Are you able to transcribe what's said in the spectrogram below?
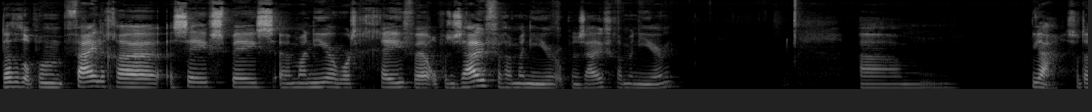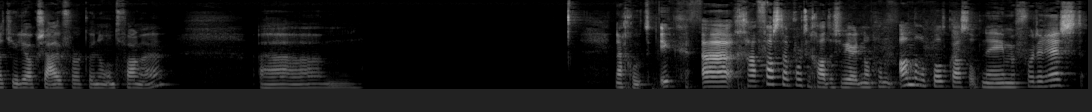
dat het op een veilige, safe space manier wordt gegeven. Op een zuivere manier. Op een zuivere manier. Ehm, ja, zodat jullie ook zuiver kunnen ontvangen. Ehm, nou goed, ik uh, ga vast naar Portugal dus weer nog een andere podcast opnemen. Voor de rest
